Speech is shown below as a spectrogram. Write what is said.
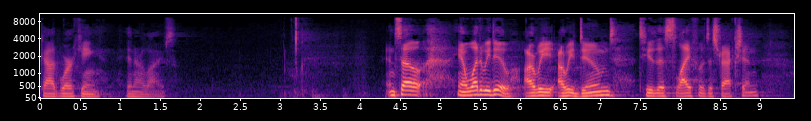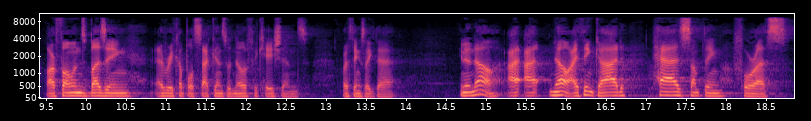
God working in our lives. And so, you know, what do we do? Are we, are we doomed to this life of distraction? Our phones buzzing every couple of seconds with notifications or things like that? You know, no. I, I, no, I think God has something for us,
